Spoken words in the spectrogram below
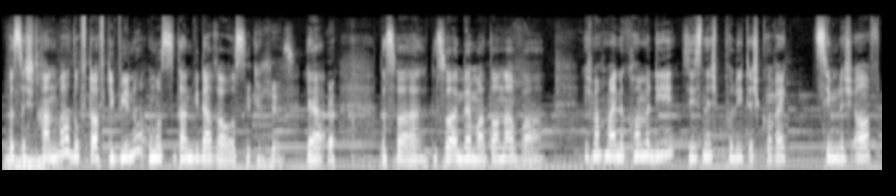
bis ich dran war, durfte auf die Bühne und musste dann wieder raus. Wirklich jetzt? Ja, das war, das war in der Madonna Bar. Ich mache meine Comedy, sie ist nicht politisch korrekt, ziemlich oft,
